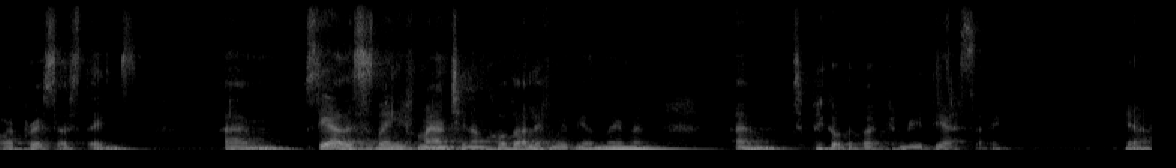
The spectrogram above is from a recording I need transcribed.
how I process things. Um, so yeah, this is mainly for my auntie and uncle that are living with me at the moment um, to pick up the book and read the essay. Yeah.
